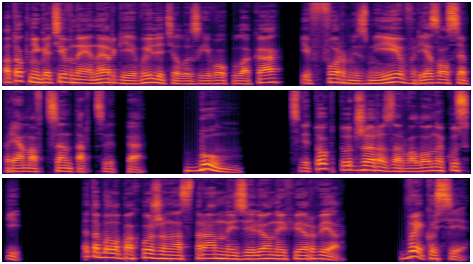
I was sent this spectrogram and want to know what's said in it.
Поток негативной энергии вылетел из его кулака и в форме змеи врезался прямо в центр цветка. Бум! Цветок тут же разорвало на куски. Это было похоже на странный зеленый фейерверк. «Выкуси!»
